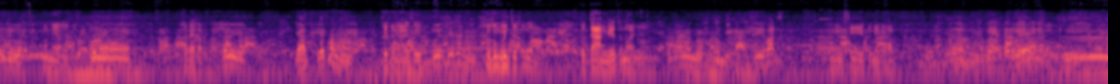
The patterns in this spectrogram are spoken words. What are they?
นี่ดีกว่างัวแม่เท่าไหร่ครับโอ้ยโอ้ยเท่าไหร่ครับก็เลยอยากเจ็ดพันหาเจ็ดพันหาซื้อหมื่นเจ็ดพันหาหมื่นเจ็ดพันหาตัวกลางเนี้ยตัวน้อยอยู่ประมาณสี่พันเงินซีตัวนี้นะครับเออแยกได้แยกไม่ได้หรอกอืม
